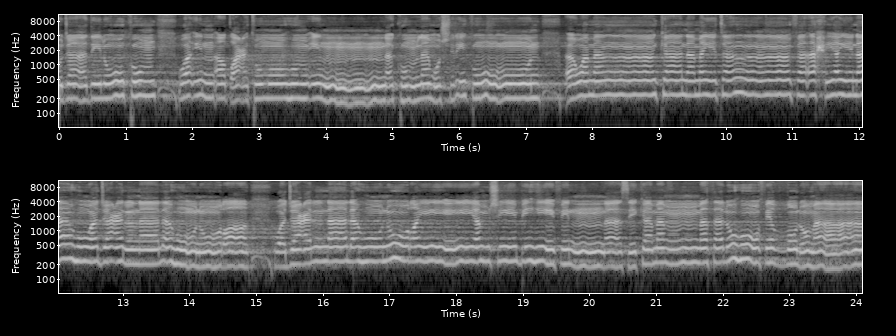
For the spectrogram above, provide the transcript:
ليجادلوكم وإن أطعتموهم إنكم لمشركون أومن كان ميتا فأحييناه وجعلنا له نورا وجعلنا له نورا يمشي به في الناس كمن مثله في الظلمات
